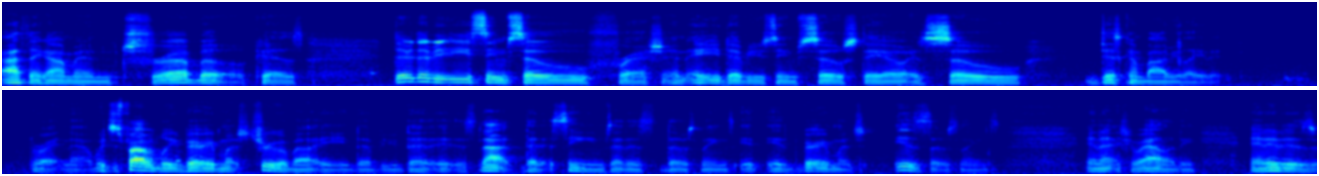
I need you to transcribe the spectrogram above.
I think I'm in trouble because WWE seems so fresh and AEW seems so stale and so discombobulated right now, which is probably very much true about AEW. That it's not that it seems that it's those things; it, it very much is those things in actuality, and it is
